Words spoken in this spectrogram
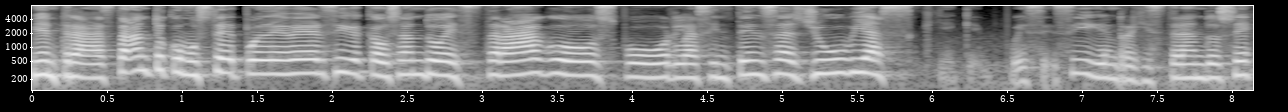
Mientras tanto, como usted puede ver, sigue causando estragos por las intensas lluvias que, pues siguen registrándose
